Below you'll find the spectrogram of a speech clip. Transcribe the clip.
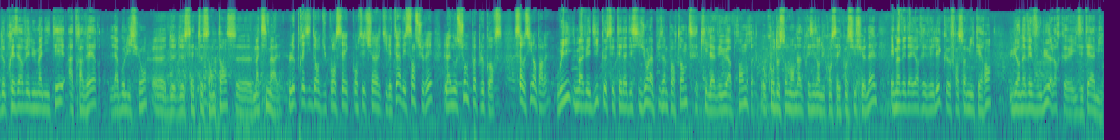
de préserver l'humanité à travers l'abolition euh, de, de, cette sentence euh, maximale. Le président du Conseil constitutionnel qu'il était avait censuré la notion de peuple corse. Ça aussi, il en parlait? Oui, il m'avait dit que c'était la décision la plus importante qu'il avait eu à prendre au cours de son mandat de président du Conseil constitutionnel et m'avait d'ailleurs révélé que François Mitterrand lui en avait voulu alors qu'ils étaient amis.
